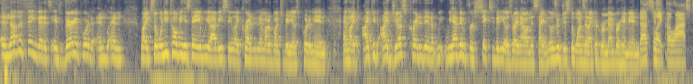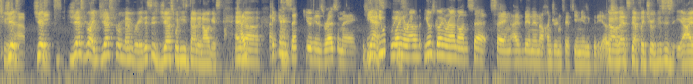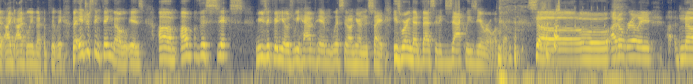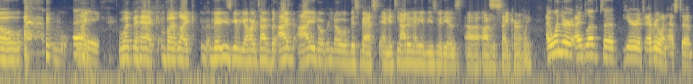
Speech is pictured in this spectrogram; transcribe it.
Another thing that it's it's very important, and and like so when you told me his name we obviously like credited him on a bunch of videos put him in and like i could i just credited we, we have him for six videos right now on the site and those are just the ones that i could remember him in That's Just- like the last two just half just weeks. just right just remembering this is just what he's done in august and I- uh I can send you his resume. He, Yes, he was please. going around. He was going around on set saying, "I've been in 150 music videos." No, that's definitely true. This is I, I I believe that completely. The interesting thing though is um of the six music videos we have him listed on here on the site, he's wearing that vest in exactly zero of them. so I don't really uh, know like Hey, what the heck, but like maybe he's giving you a hard time. But I I don't know of this vest, and it's not in any of these videos uh, on the site currently. I wonder. I'd love to hear if everyone has to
